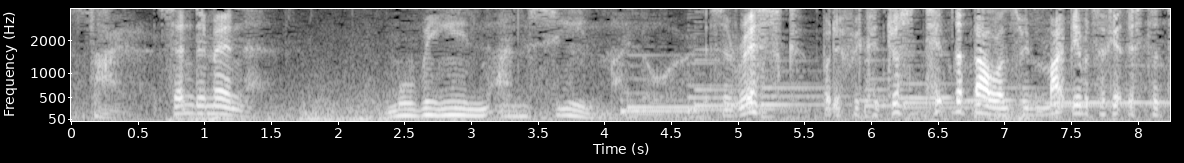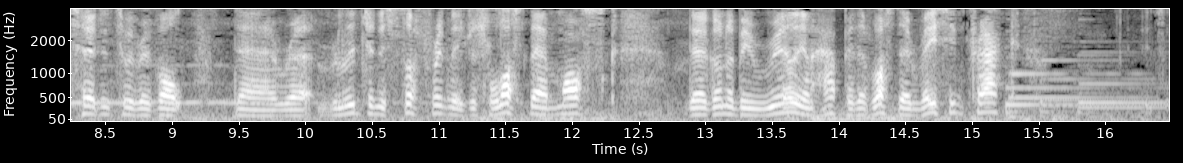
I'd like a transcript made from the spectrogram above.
Sire. Send him in. Moving in unseen, my lord. It's a risk, but if we could just tip the balance, we might be able to get this to turn into a revolt. Their uh, religion is suffering. They've just lost their mosque. They're going to be really unhappy. They've lost their racing track. It's,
